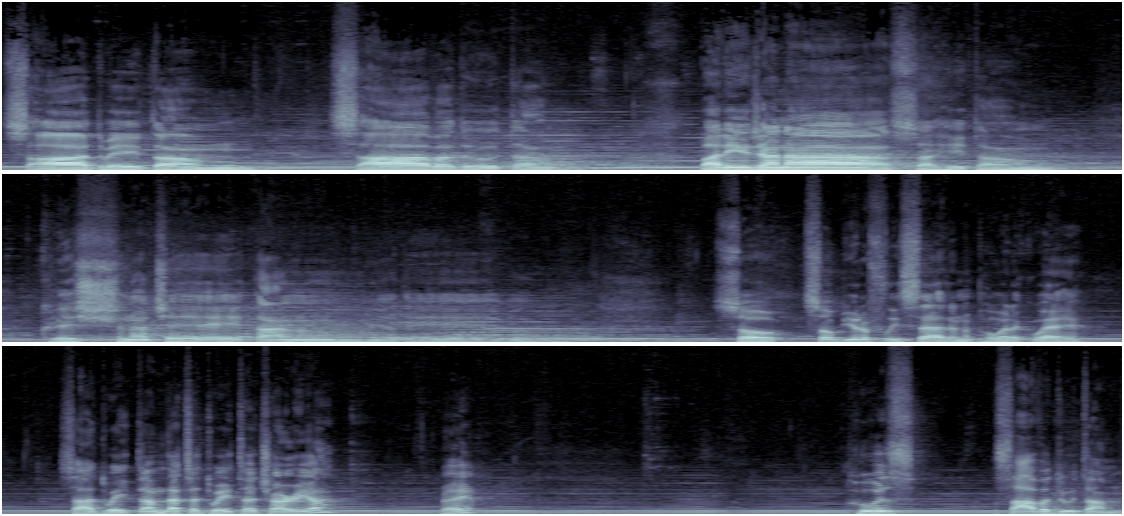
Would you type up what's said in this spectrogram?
Sadvaitam Savadutam So, so beautifully said in a poetic way. Sadvaitam, that's Advaita Acharya, right? Who is Savadutam?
